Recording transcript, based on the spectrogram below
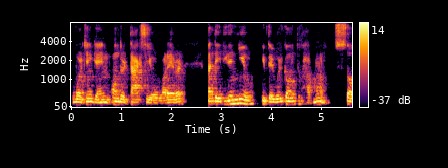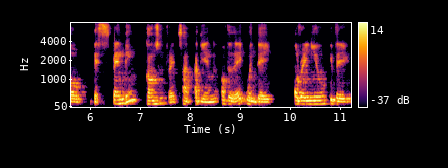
working again under taxi or whatever. But they didn't knew if they were going to have money. So the spending concentrates at, at the end of the day when they already knew if they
